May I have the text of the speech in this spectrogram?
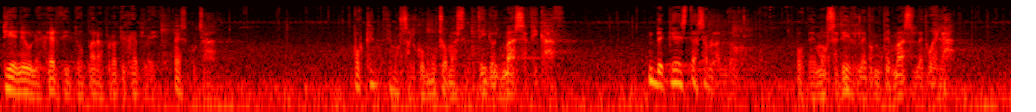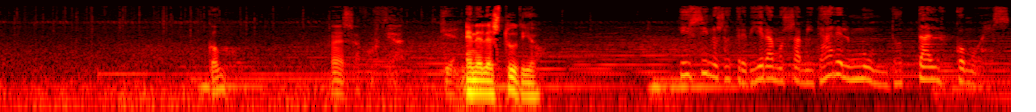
Tiene un ejército para protegerle. Escucha. ¿Por qué no hacemos algo mucho más sencillo y más eficaz? ¿De qué estás hablando? Podemos herirle donde más le duela. ¿Cómo? Esa furcia. ¿Quién? En el estudio, ¿Y si nos atreviéramos a mirar el mundo tal como es?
